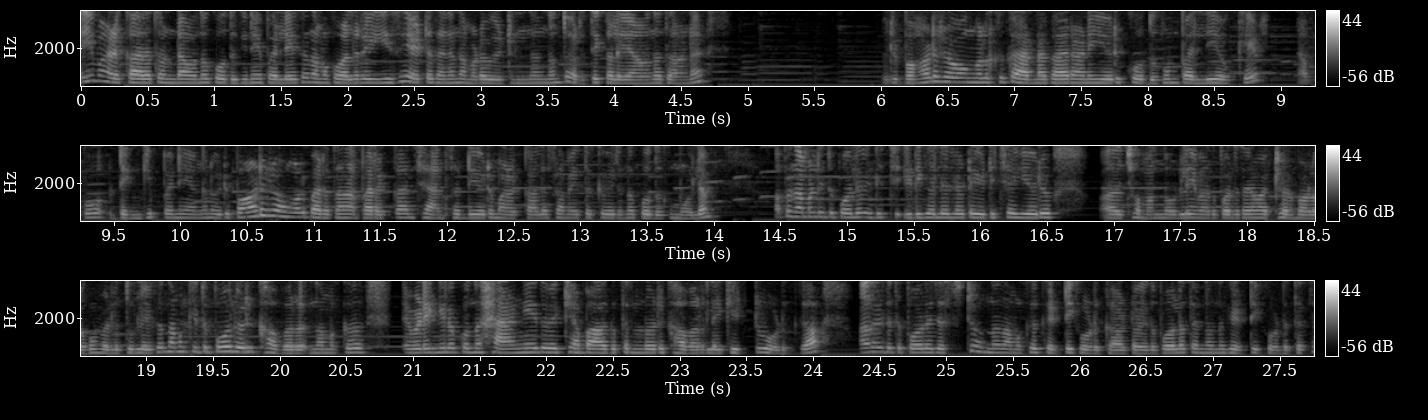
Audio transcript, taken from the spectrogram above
ഈ മഴക്കാലത്ത് ഉണ്ടാകുന്ന കൊതുകിനെ പല്ലേക്ക് നമുക്ക് വളരെ ഈസി ആയിട്ട് തന്നെ നമ്മുടെ വീട്ടിൽ നിന്നും തുരത്തി കളയാവുന്നതാണ്. ഒരുപാട് രോഗങ്ങൾക്ക് കാരണക്കാരാണ് ഈ ഒരു കൊതുകും പല്ലിയൊക്കെ. അപ്പോൾ ഡെങ്കിപ്പനി അങ്ങനെ ഒരുപാട് രോഗങ്ങൾ പരത്താൻ പരക്കാൻ ചാൻസ് ഉണ്ട് ഈ ഒരു മഴക്കാല സമയത്തൊക്കെ വരുന്ന കൊതുക് മൂലം. അപ്പോൾ നമ്മൾ ഇതുപോലെ ഇടിച്ച് ഇടികല്ലിലോട്ട് ഇടിച്ച ഈ ഒരു ചുമന്നുള്ളിയും അതുപോലെ തന്നെ മറ്റൊരു മുളകും വെളുത്തുള്ളിയൊക്കെ നമുക്ക് ഇതുപോലെ ഒരു കവർ നമുക്ക് എവിടെയെങ്കിലുമൊക്കെ ഒന്ന് ഹാങ് ചെയ്ത് വെക്കാൻ പാകത്തിനുള്ള ഒരു കവറിലേക്ക് ഇട്ട് കൊടുക്കുക. എന്നിട്ട് ഇതുപോലെ ജസ്റ്റ് ഒന്ന് നമുക്ക് കെട്ടി കൊടുക്കുക കേട്ടോ. ഇതുപോലെ തന്നെ ഒന്ന് കെട്ടി കൊടുത്തിട്ട്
